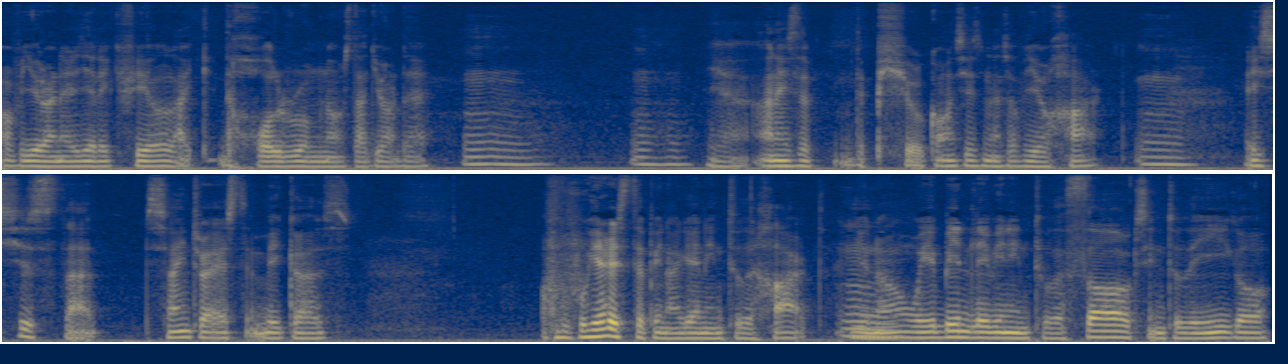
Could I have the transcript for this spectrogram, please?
of your energetic field like the whole room knows that you are there mm. Mm-hmm. Yeah, and it's the the pure consciousness of your heart. Mm. It's just that so interesting because we are stepping again into the heart. Mm. You know, we've been living into the thoughts, into the ego,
